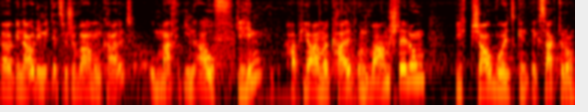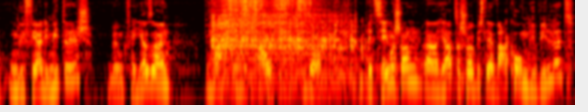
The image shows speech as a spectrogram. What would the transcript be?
äh, genau die Mitte zwischen warm und kalt und mache ihn auf. Gehe hin, habe hier einmal Kalt- und Warmstellung. Ich schaue, wo jetzt exakt oder ungefähr die Mitte ist, wird ungefähr hier sein, und mache den jetzt auf. So, jetzt sehen wir schon, äh, hier hat sich schon ein bisschen ein Vakuum gebildet.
